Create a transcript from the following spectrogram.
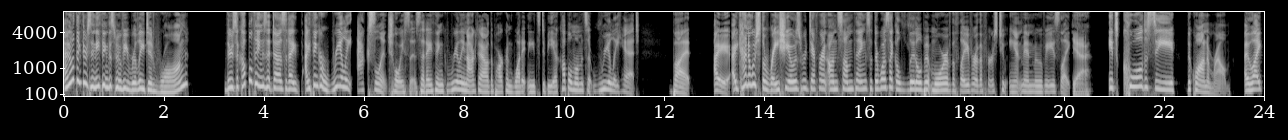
I don't think there's anything this movie really did wrong. There's a couple things it does that I I think are really excellent choices that I think really knocked it out of the park on what it needs to be. A couple moments that really hit. But I I kind of wish the ratios were different on some things that there was like a little bit more of the flavor of the first two Ant-Man movies like Yeah. it's cool to see the quantum realm. I like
